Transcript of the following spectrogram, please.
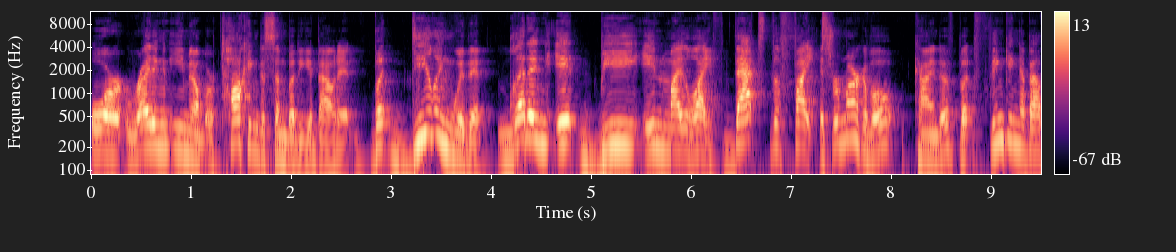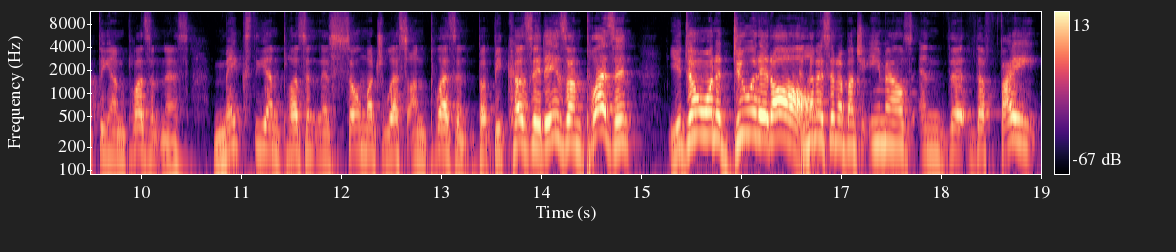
or writing an email, or talking to somebody about it, but dealing with it, letting it be in my life. That's the fight. It's remarkable, kind of, but thinking about the unpleasantness makes the unpleasantness so much less unpleasant. But because it is unpleasant, you don't want to do it at all. And then I sent a bunch of emails, and the, the fight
